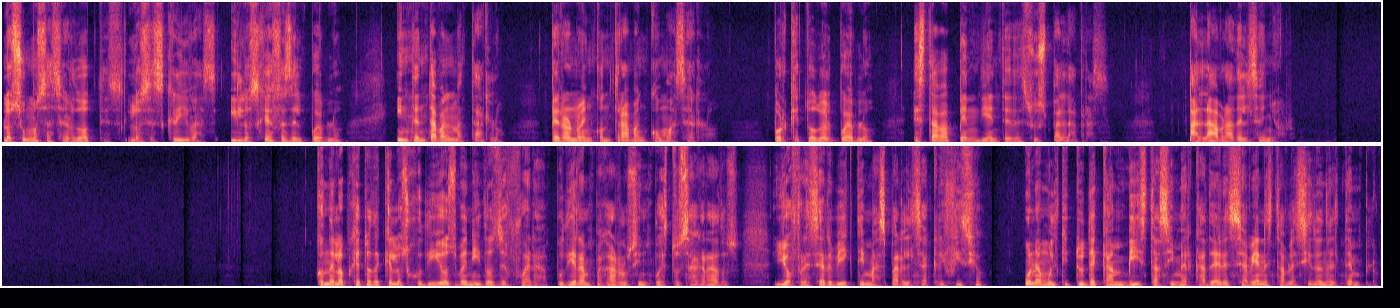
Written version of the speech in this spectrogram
los sumos sacerdotes, los escribas y los jefes del pueblo intentaban matarlo, pero no encontraban cómo hacerlo, porque todo el pueblo estaba pendiente de sus palabras. Palabra del Señor. Con el objeto de que los judíos venidos de fuera pudieran pagar los impuestos sagrados y ofrecer víctimas para el sacrificio, una multitud de cambistas y mercaderes se habían establecido en el templo,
